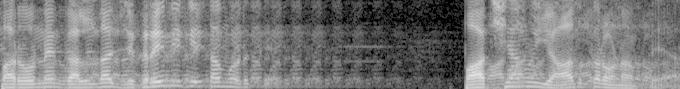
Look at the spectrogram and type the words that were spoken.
ਪਰ ਉਹਨੇ ਗੱਲ ਦਾ ਜ਼ਿਕਰ ਹੀ ਨਹੀਂ ਕੀਤਾ ਮੁੜ ਕੇ। ਪਾਤਸ਼ਾਹ ਨੂੰ ਯਾਦ ਕਰਾਉਣਾ ਪਿਆ।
